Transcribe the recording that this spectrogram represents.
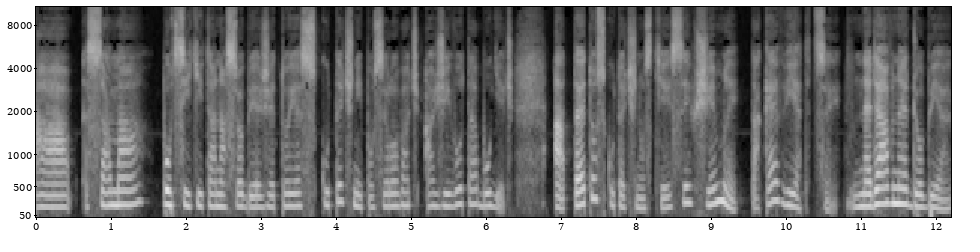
a sama pocítíte na sobě, že to je skutečný posilovač a života budič. A této skutečnosti si všimli také vědci. V nedávné době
